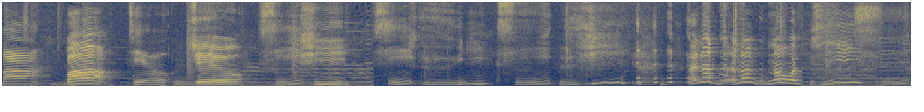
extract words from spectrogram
八八九九十十十十十十。I not I not know what 十十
